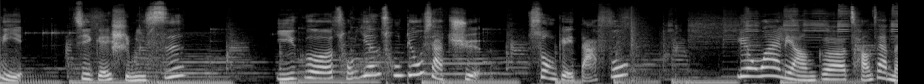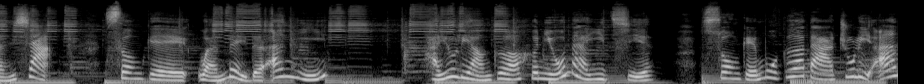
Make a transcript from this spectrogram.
里，寄给史密斯；一个从烟囱丢下去，送给达夫；另外两个藏在门下，送给完美的安妮；还有两个和牛奶一起，送给木疙瘩朱利安。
